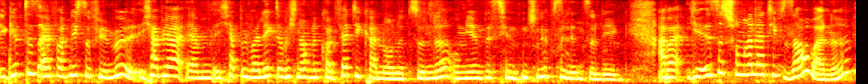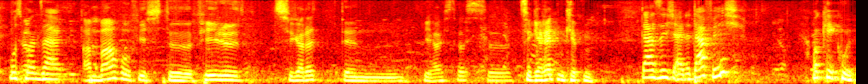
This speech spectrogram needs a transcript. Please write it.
hier gibt es einfach nicht so viel Müll. Ich habe ja, ähm, ich habe überlegt, ob ich noch eine Konfettikanone zünde, um hier ein bisschen Schnipsel hinzulegen. Aber hier ist es schon relativ sauber, ne? Muss man sagen. Am Bahnhof ist äh, viel Zigaretten, wie heißt das? Äh, Zigarettenkippen. Da sehe ich eine. Darf ich? Okay, cool.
